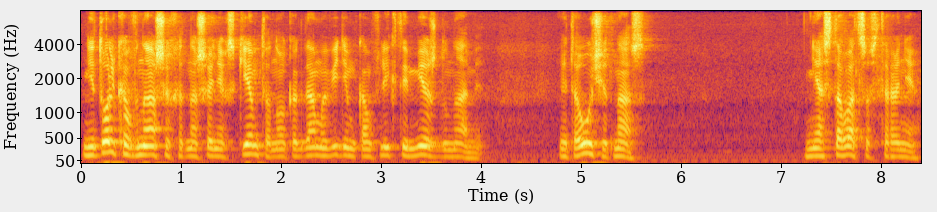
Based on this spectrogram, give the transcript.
не только в наших отношениях с кем-то, но когда мы видим конфликты между нами. Это учит нас не оставаться в стороне.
